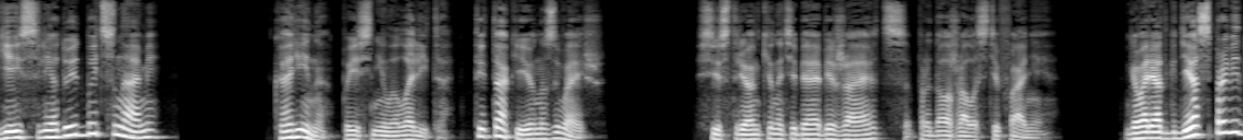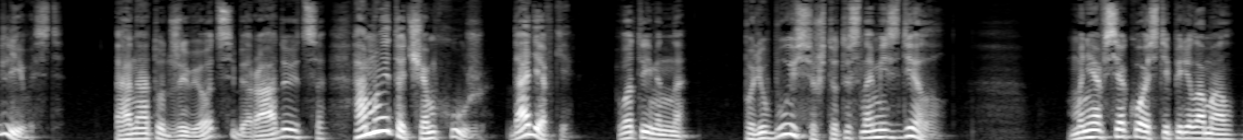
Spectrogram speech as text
Ей следует быть с нами. Карина, пояснила Лолита, ты так ее называешь. Сестренки на тебя обижаются, продолжала Стефания. Говорят, где справедливость? Она тут живет себе, радуется. А мы-то чем хуже, да, девки? Вот именно. Полюбуйся, что ты с нами сделал. Мне все кости переломал.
